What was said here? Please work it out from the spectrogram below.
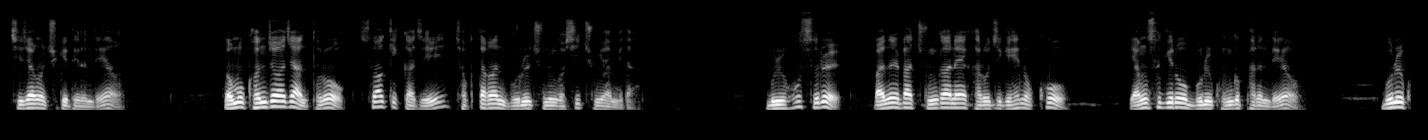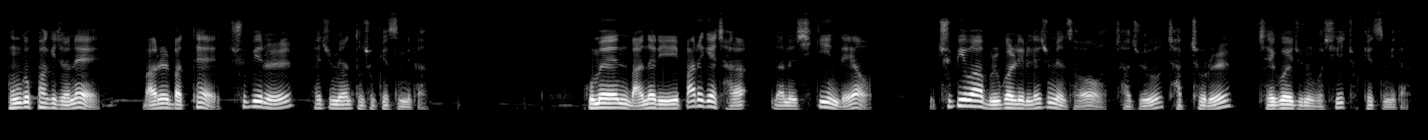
지장을 주게 되는데요. 너무 건조하지 않도록 수확기까지 적당한 물을 주는 것이 중요합니다. 물 호수를 마늘밭 중간에 가로지게 해놓고 양수기로 물을 공급하는데요. 물을 공급하기 전에 마늘밭에 추비를 해주면 더 좋겠습니다. 봄엔 마늘이 빠르게 자라는 시기인데요. 추비와 물 관리를 해주면서 자주 잡초를 제거해 주는 것이 좋겠습니다.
